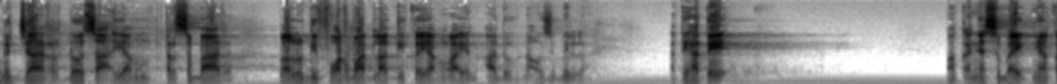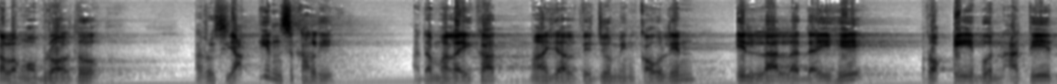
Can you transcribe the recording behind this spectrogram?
ngejar dosa yang tersebar lalu di forward lagi ke yang lain. Aduh nauzubillah. Hati-hati. Makanya sebaiknya kalau ngobrol tuh harus yakin sekali. Ada malaikat majal fiju min qaulin illa ladaihi raqibun atid.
